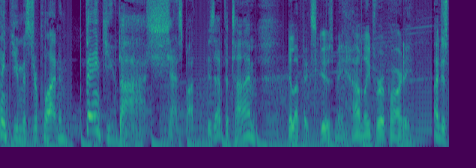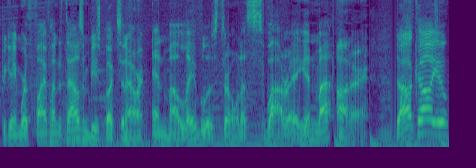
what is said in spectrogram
Thank you, Mr. Platinum. Thank you. Ah, Shazbot. Is that the time? You'll have to excuse me. I'm late for a party. I just became worth 500,000 beast bucks an hour, and my label is throwing a soiree in my honor. I'll call you.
